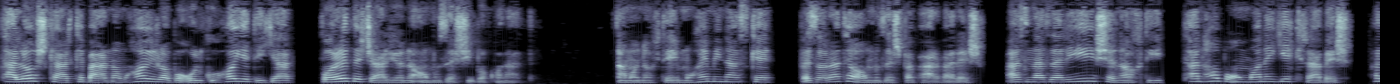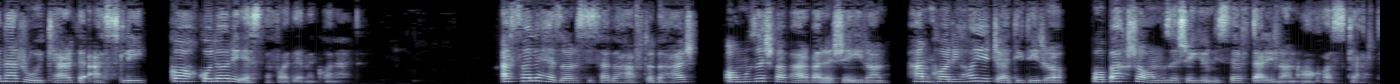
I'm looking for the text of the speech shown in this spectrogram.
تلاش کرد که برنامههایی را با الگوهای دیگر وارد جریان آموزشی بکند. اما نکته مهم این است که وزارت آموزش و پرورش از نظریه شناختی تنها به عنوان یک روش و نه روی کرده اصلی گاهگداری استفاده می کند. از سال 1378 آموزش و پرورش ایران همکاری های جدیدی را با بخش آموزش یونیسف در ایران آغاز کرد.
